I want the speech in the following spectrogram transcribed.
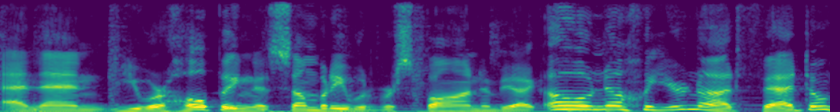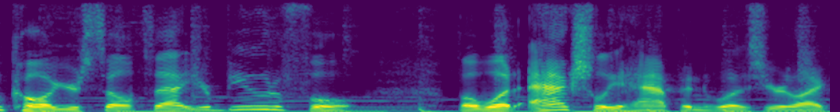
And then you were hoping that somebody would respond and be like, oh, no, you're not fat. Don't call yourself that. You're beautiful. But what actually happened was you're like,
